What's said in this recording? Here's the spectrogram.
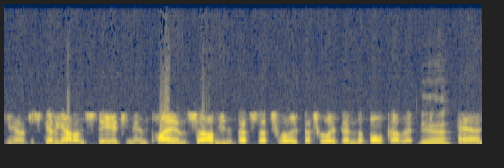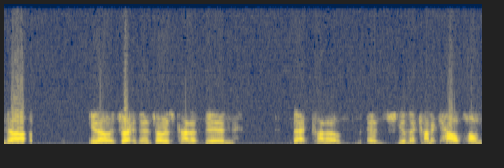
you know just getting out on stage and, and playing. So I mean that's that's really that's really been the bulk of it. Yeah, and uh, you know it's and it's always kind of been that kind of it's you know that kind of cowpunk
